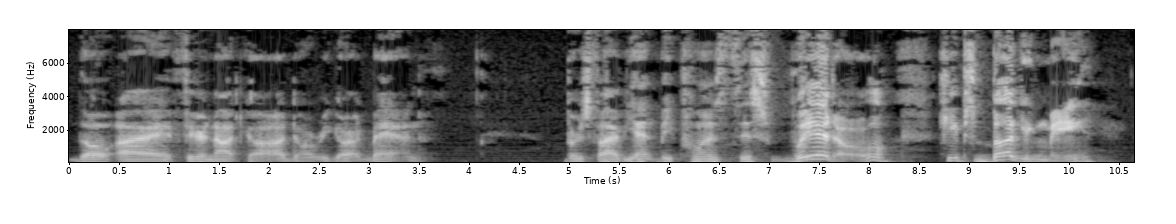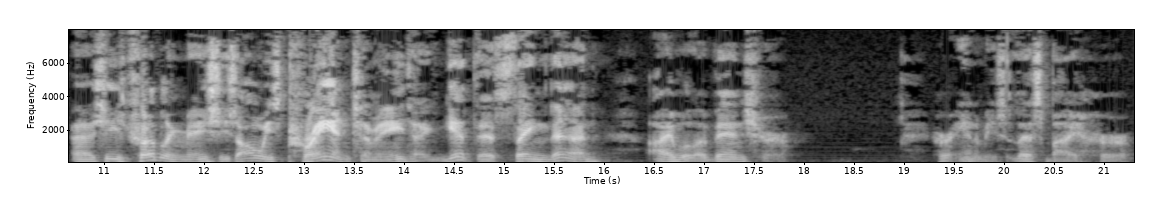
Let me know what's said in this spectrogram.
though I fear not God nor regard man, verse 5, yet because this widow keeps bugging me, uh, she's troubling me. She's always praying to me to get this thing done. I will avenge her, her enemies, lest by her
